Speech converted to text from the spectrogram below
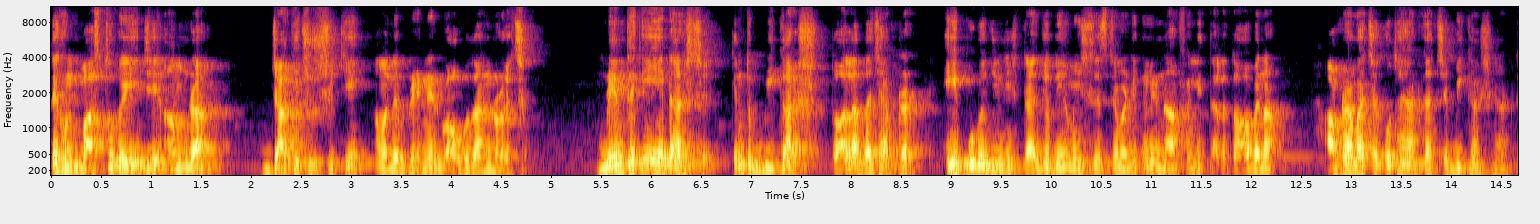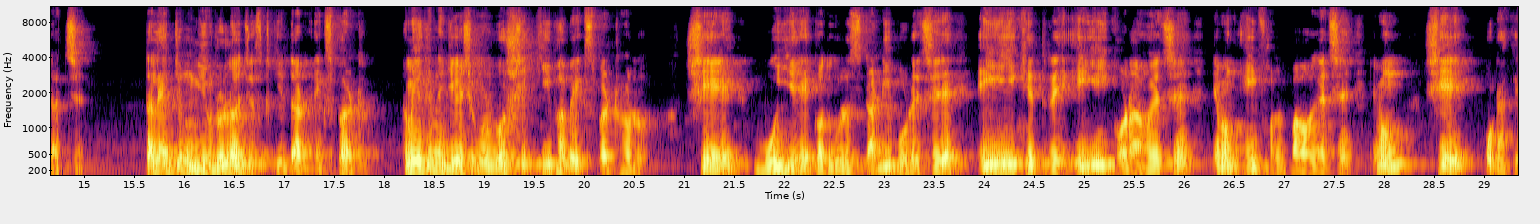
দেখুন, বাস্তবেই যে আমরা যা কিছু শিখি আমাদের ব্রেনের অবদান রয়েছে। ব্রেন থেকেই এটা আসছে, কিন্তু বিকাশ তো আলাদা চ্যাপ্টার। এই পুরো জিনিসটা যদি আমি সিস্টেম্যাটিক্যালি না ফেলি, তাহলে তো হবে না। আপনার বাচ্চা কোথায় আটকাচ্ছে? বিকাশে আটকাচ্ছে। তাহলে একজন নিউরোলজিস্ট কি তার এক্সপার্ট আমি এখানে জিজ্ঞাসা করব, সে কীভাবে এক্সপার্ট হলো? সে বইয়ে কতগুলো স্টাডি পড়েছে, এই এই ক্ষেত্রে এই এই করা হয়েছে এবং এই ফল পাওয়া গেছে এবং সে ওটাকে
